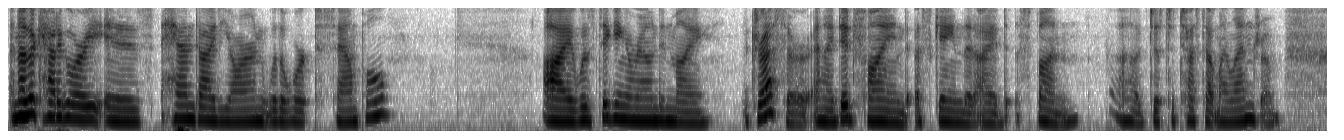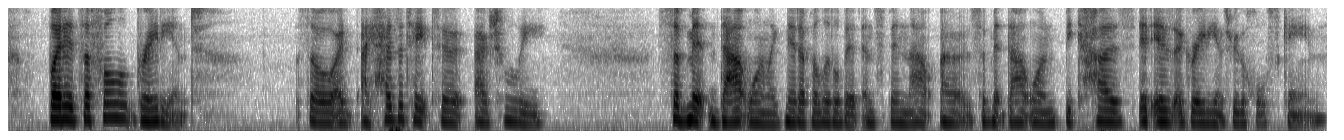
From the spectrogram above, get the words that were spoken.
Another category is hand dyed yarn with a worked sample. I was digging around in my dresser and I did find a skein that I'd spun uh, just to test out my Lendrum, but it's a full gradient so I, I hesitate to actually submit that one like knit up a little bit and spin that uh, submit that one because it is a gradient through the whole skein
